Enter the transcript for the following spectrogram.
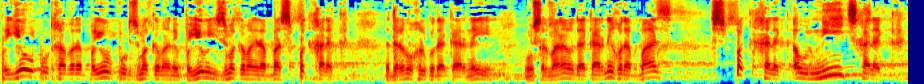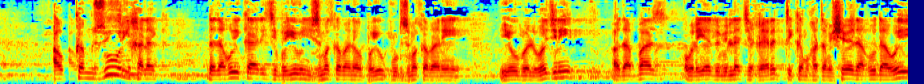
په یو پټ خبره په یو پټ زمکه باندې په یو زمکه باندې بس پک خلک درنو خلکو دا کار نه مسلمانانو دا کار نه خدا باز سپک خلک او نیچ خلک او کمزوري خلک د دغوی کاری چې په یو زمکه باندې او په یو پټ زمکه باندې یو بل وجنی او دا باز ولیاذ بالله چې غیرت تی کم ختم شوی دا غو دا وی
